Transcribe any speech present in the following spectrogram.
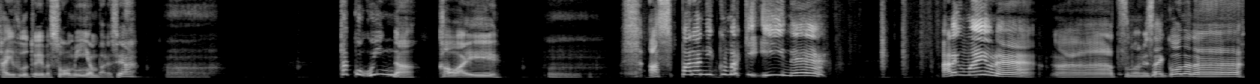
台風といえばそうみんやんばですや。タコウインナーかわいい。うん。アスパラ肉巻きいいね。あれうまいよね。あーつまみ最高だな。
